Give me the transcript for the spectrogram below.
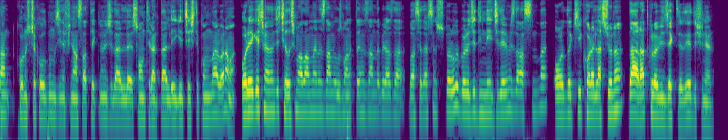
birazdan konuşacak olduğumuz yine finansal teknolojilerle, son trendlerle ilgili çeşitli konular var ama oraya geçmeden önce çalışma alanlarınızdan ve uzmanlıklarınızdan da biraz daha bahsederseniz süper olur. Böylece dinleyicilerimiz de aslında oradaki korelasyonu daha rahat kurabilecektir diye düşünüyorum.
